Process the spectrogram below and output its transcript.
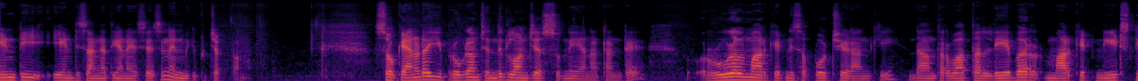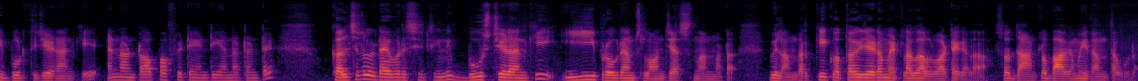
ఏంటి ఏంటి సంగతి అనేసి నేను మీకు ఇప్పుడు చెప్తాను. సో కెనడా ఈ ప్రోగ్రామ్స్ ఎందుకు లాంచ్ చేస్తుంది అన్నట్టంటే రూరల్ మార్కెట్ని సపోర్ట్ చేయడానికి దాని తర్వాత లేబర్ మార్కెట్ నీడ్స్ని పూర్తి చేయడానికి and on top of it ఏంటి అన్నట్టంటే కల్చరల్ డైవర్సిటీని బూస్ట్ చేయడానికి ఈ ప్రోగ్రామ్స్ లాంచ్ చేస్తుంది అనమాట వీళ్ళందరికీ కొత్తగా చేయడం ఎట్లాగో అలవాటే కదా. సో దాంట్లో భాగమే ఇదంతా కూడా.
